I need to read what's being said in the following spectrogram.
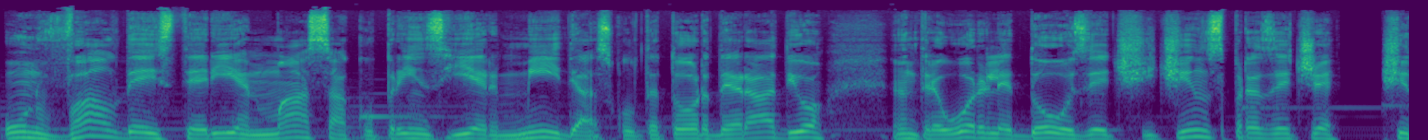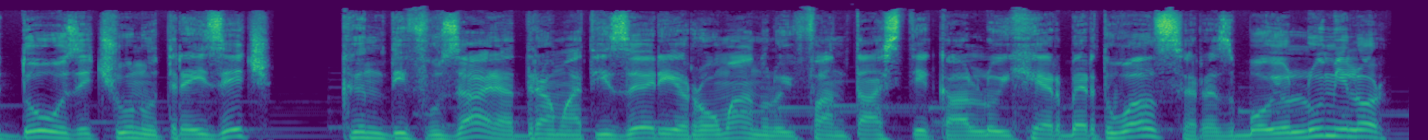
Un val de isterie în masă a cuprins ieri mii de ascultători de radio între orele 20 și 15 și 21.30, când difuzarea dramatizării romanului fantastic al lui Herbert Wells, Războiul Lumilor,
